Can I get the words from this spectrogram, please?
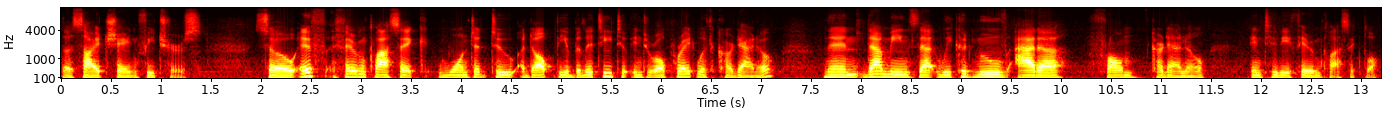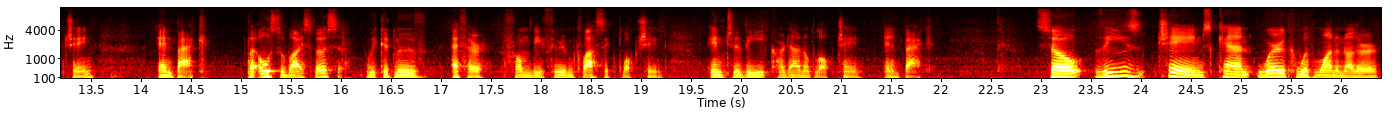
the sidechain features. So if Ethereum Classic wanted to adopt the ability to interoperate with Cardano, then that means that we could move ADA from Cardano into the Ethereum Classic blockchain and back, but also vice versa. We could move Ether from the Ethereum Classic blockchain into the Cardano blockchain and back. So these chains can work with one another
